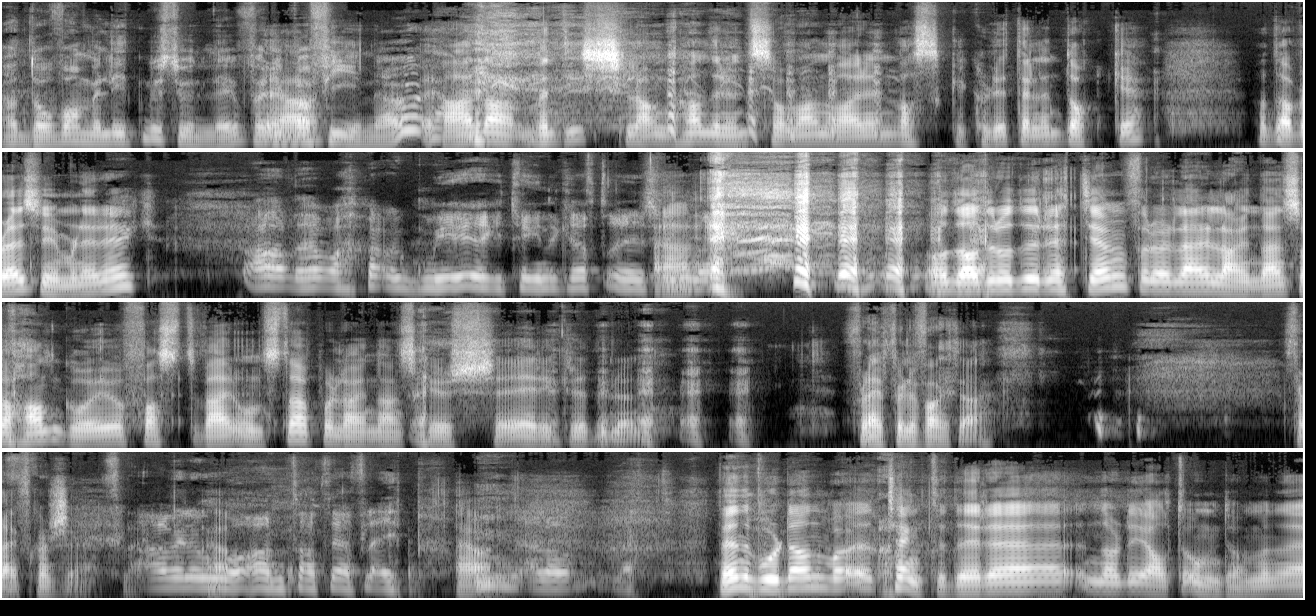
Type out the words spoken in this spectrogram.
ja, da var vi litt misunnelige, for de Ja. var fine òg. Ja da, men de slang han rundt som han var en vaskeklut eller en dokke. Og da ble du svimmel, Erik. Ja, det var mye tyngende krefter i Ja. Og da dro du rett hjem for å lære linedance, og han går jo fast hver onsdag på linedance-kurs, Erik Ruddelund. Fleip eller fakta? Fleip, kanskje. Jeg vil jo anta at det er fleip. Ja. Eller lett. Men hvordan tenkte dere når det gjaldt ungdommene?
